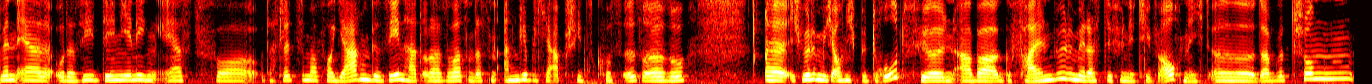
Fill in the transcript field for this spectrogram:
wenn er oder sie denjenigen erst vor das letzte Mal vor Jahren gesehen hat oder sowas und das ein angeblicher Abschiedskuss ist oder so, äh, ich würde mich auch nicht bedroht fühlen, aber gefallen würde mir das definitiv auch nicht. Also da wird schon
